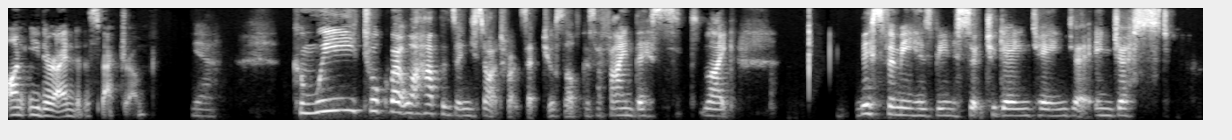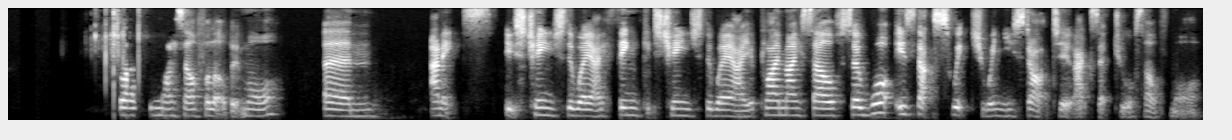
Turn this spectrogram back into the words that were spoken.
on either end of the spectrum. Yeah. Can we talk about what happens when you start to accept yourself? Because I find this like, this for me has been such a game changer in just liking myself a little bit more um, and it's it's changed the way I think. It's changed the way I apply myself. So, what is that switch when you start to accept yourself more?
